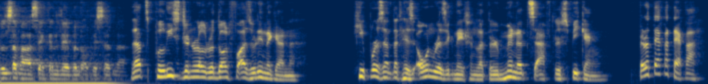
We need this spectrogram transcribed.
dun sa mga second level officer na That's Police General Rodolfo Azurin again. He presented his own resignation letter minutes after speaking. Pero teka teka,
